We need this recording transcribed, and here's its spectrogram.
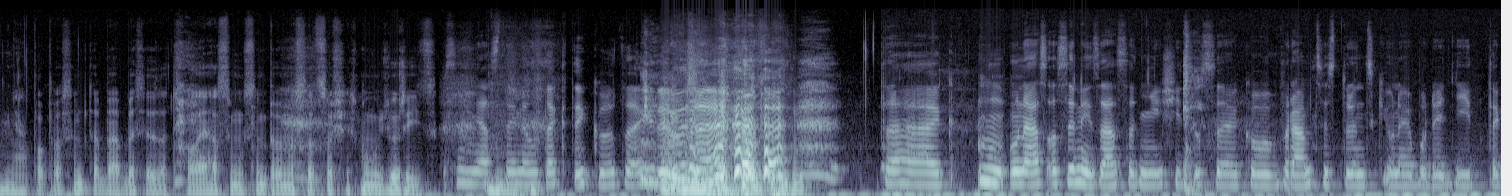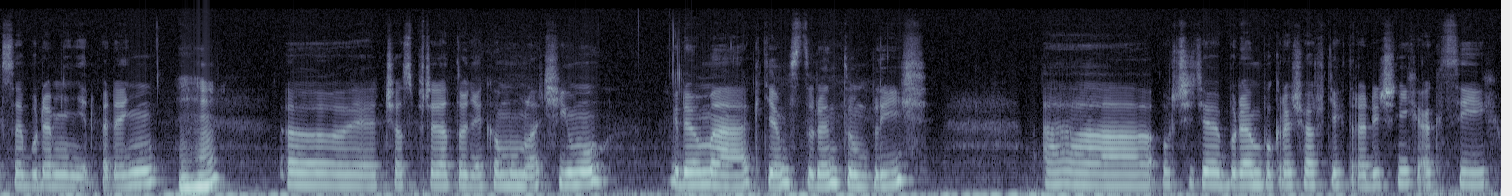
Já poprosím tebe, aby si začala. Já si musím promyslet, co všechno můžu říct. Jsem měla stejnou taktiku, tak dobře. tak u nás asi nejzásadnější, co se jako v rámci studentské unie bude dít, tak se bude měnit vedení. Mm-hmm. Je čas předat to někomu mladšímu, kdo má k těm studentům blíž. A určitě budeme pokračovat v těch tradičních akcích,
